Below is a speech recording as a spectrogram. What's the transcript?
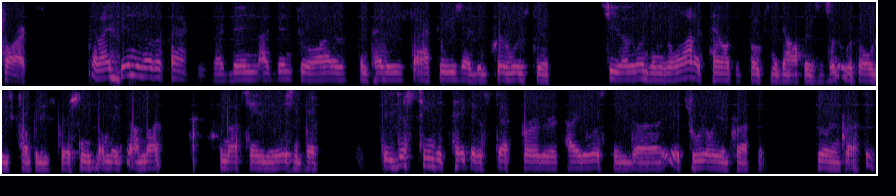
charts. And I've been in other factories. I've been I've been to a lot of competitors' factories. I've been privileged to see the other ones, and there's a lot of talented folks in the golf business with all these companies. Person, I'm not I'm not saying there isn't, but they just seem to take it a step further at Titleist, and uh, it's really impressive. Really impressive.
